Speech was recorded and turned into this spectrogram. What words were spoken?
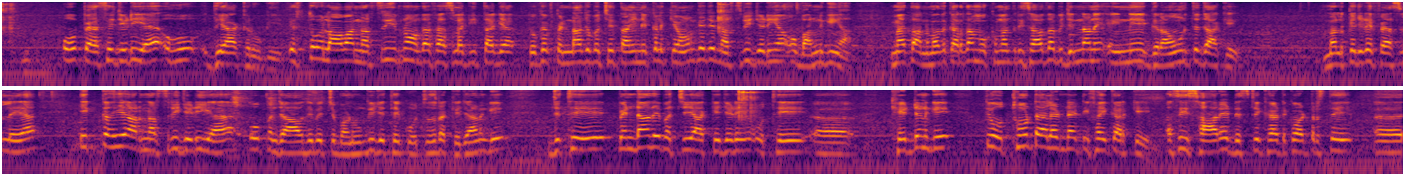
ਉਹ ਪੈਸੇ ਜਿਹੜੀ ਹੈ ਉਹ ਦਿਆ ਕਰੂਗੀ। ਇਸ ਤੋਂ ਇਲਾਵਾ ਨਰਸਰੀ ਬਣਾਉਣ ਦਾ ਫੈਸਲਾ ਕੀਤਾ ਗਿਆ, ਕਿਉਂਕਿ ਪਿੰਡਾਂ 'ਚੋਂ ਬੱਚੇ ਤਾਂ ਹੀ ਨਿਕਲ ਕੇ ਆਉਣਗੇ ਜੇ ਨਰਸਰੀ ਜਿਹੜੀਆਂ ਉਹ ਬਣ ਗਈਆਂ। ਮੈਂ ਧੰਨਵਾਦ ਕਰਦਾ ਮੁੱਖ ਮੰਤਰੀ ਸਾਹਿਬ ਦਾ ਵੀ ਜਿਨ੍ਹਾਂ ਨੇ ਇੰਨੇ ਗਰਾਊਂਡ 'ਚ ਜਾ ਕੇ ਮਤਲਬ ਕਿ ਜਿਹੜੇ ਫੈਸਲੇ ਆ 1000 ਨਰਸਰੀ ਜਿਹੜੀ ਆ, ਉਹ ਪੰਜਾਬ ਦੇ ਵਿੱਚ ਬਣੂਗੀ, ਜਿੱਥੇ ਕੋਚਸ ਰੱਖੇ ਜਾਣਗੇ, ਜਿੱਥੇ ਪਿੰਡਾਂ ਦੇ ਬੱਚੇ ਆ ਕੇ ਜਿਹੜੇ ਉੱਥੇ ਖੇਡਣਗੇ ਤੇ ਉੱਥੋਂ ਟੈਲੈਂਟ ਆਈਡੈਂਟੀਫਾਈ ਕਰਕੇ ਅਸੀਂ ਸਾਰੇ ਡਿਸਟ੍ਰਿਕਟ ਹੈੱਡਕੁਆਟਰਸ ਤੇ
